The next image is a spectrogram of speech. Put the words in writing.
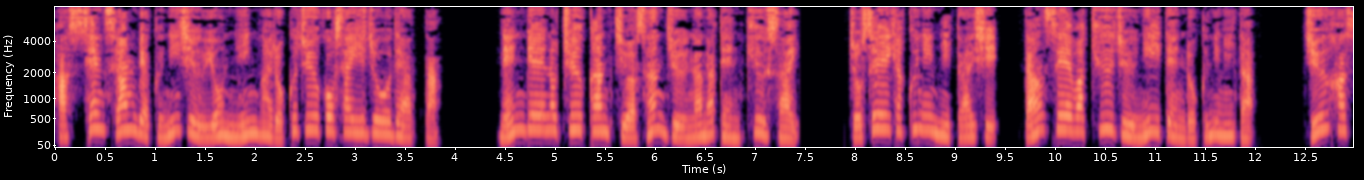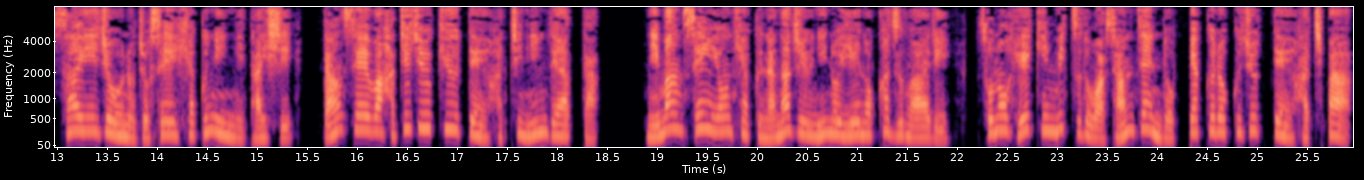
8,324人が65歳以上であった。年齢の中間値は37.9歳。女性100人に対し、男性は92.6人いた。18歳以上の女性100人に対し、男性は89.8人であった。21,472の家の数があり、その平均密度は3660.8%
